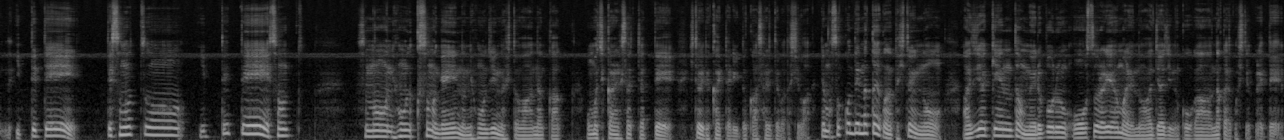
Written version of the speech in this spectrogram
う。行っててでそのと行っててそのその日本クソのゲイの日本人の人はなんかお持ち帰りさっちゃって一人で帰ったりとかされて私は。でもそこで仲良くなった一人のアジア系の多分メルボルンオーストラリア生まれのアジア人の子が仲良くしてくれて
